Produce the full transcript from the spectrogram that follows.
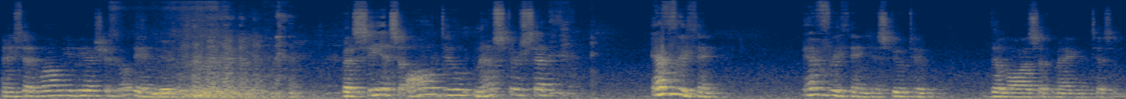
And he said, Well, maybe I should go to India. but see, it's all due, Master said, everything, everything is due to the laws of magnetism.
